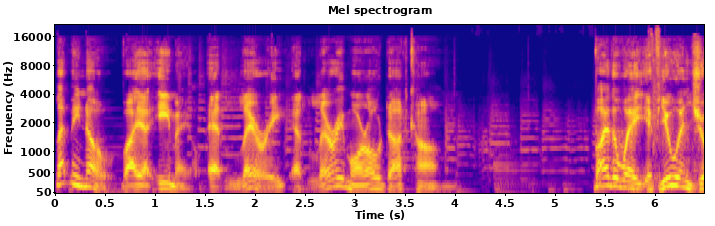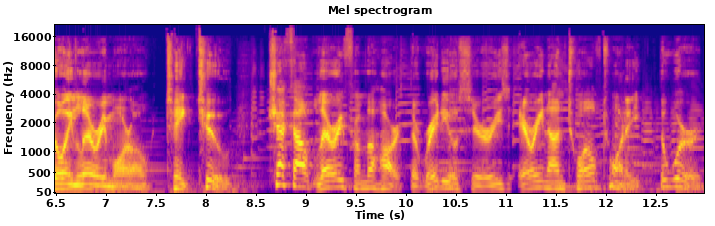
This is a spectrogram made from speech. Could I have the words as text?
let me know via email at larry at larrymorrow.com. By the way, if you enjoy Larry Morrow, Take Two, check out Larry from the Heart, the radio series airing on 1220, The Word,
